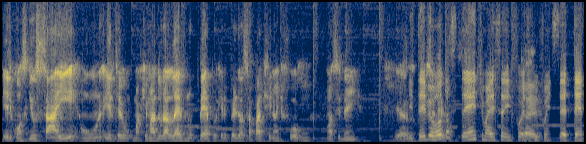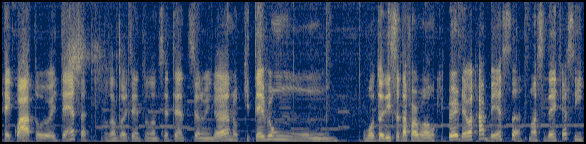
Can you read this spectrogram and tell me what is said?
ele conseguiu sair, um ele teve uma queimadura leve no pé porque ele perdeu a sapatilha antifogo no acidente. é- E teve você outro vê- acidente, mas isso aí foi, acho É. que foi em 74, 80, nos anos 80, nos anos 70, se eu não me engano, que teve um, um motorista da Fórmula 1 que perdeu a cabeça num acidente assim.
